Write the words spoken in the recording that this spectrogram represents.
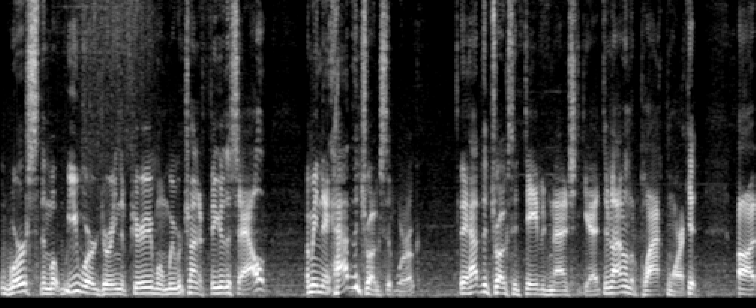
worse than what we were during the period when we were trying to figure this out. I mean, they have the drugs that work. They have the drugs that David managed to get. They're not on the black market. Uh,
